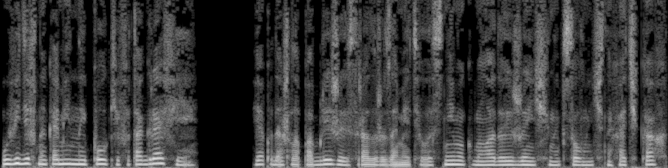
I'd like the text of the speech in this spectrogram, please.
Увидев на каминной полке фотографии, я подошла поближе и сразу же заметила снимок молодой женщины в солнечных очках,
